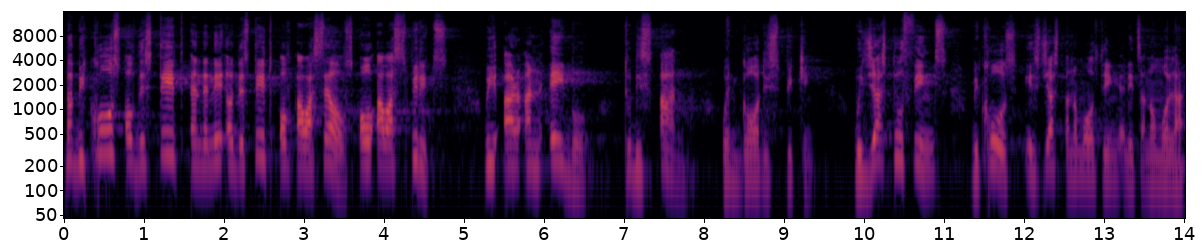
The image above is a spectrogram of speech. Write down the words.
But because of the state and the, of the state of ourselves or our spirits, we are unable to discern when God is speaking. We just do things because it's just a normal thing and it's a normal life.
